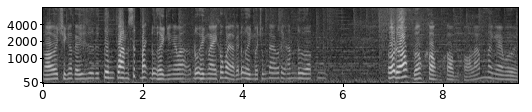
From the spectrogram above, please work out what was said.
Đó chính là cái tương quan sức mạnh đội hình anh em ạ. Đội hình này không phải là cái đội hình mà chúng ta có thể ăn được. Ờ được không? Được không? Không không, khó lắm anh em ơi.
